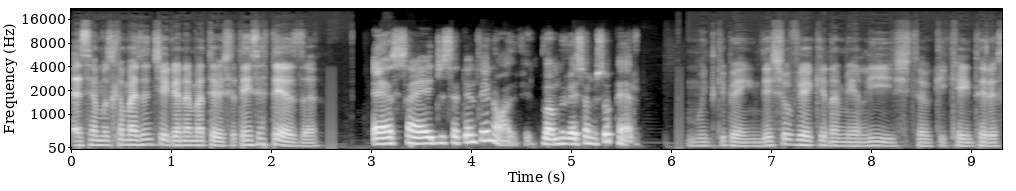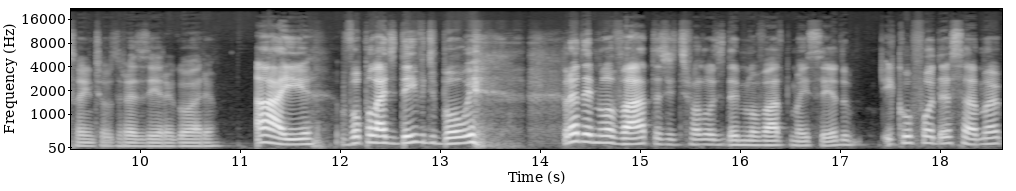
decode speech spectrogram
Essa é a música mais antiga, né, Matheus? Você tem certeza? Essa é de 79. Vamos ver se eu me supero. Muito que bem. Deixa eu ver aqui na minha lista o que, que é interessante eu trazer agora. Aí, vou pular de David Bowie pra Demi Lovato. A gente falou de Demi Lovato mais cedo. E Cool for the Summer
